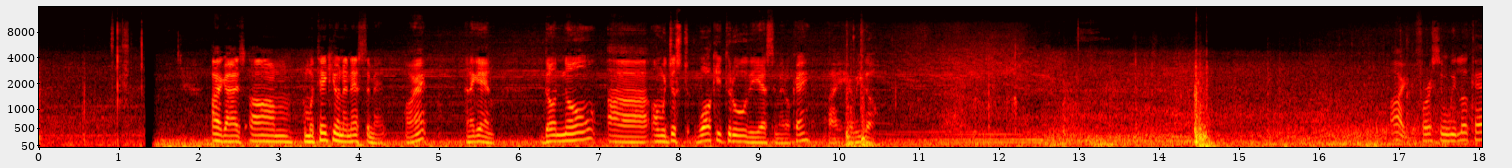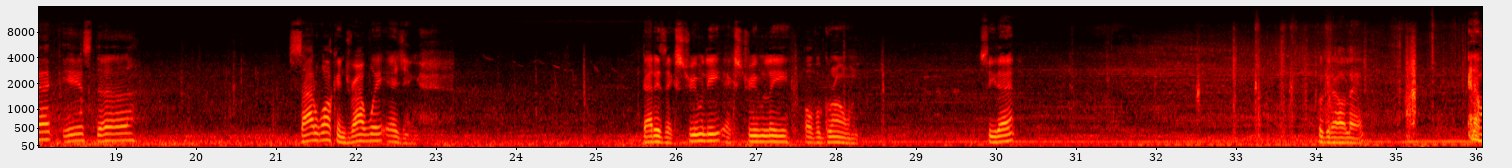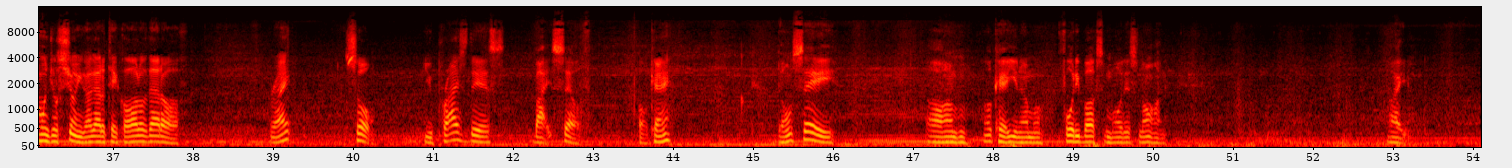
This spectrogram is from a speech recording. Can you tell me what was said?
All right, guys. Um, I'm gonna take you on an estimate. All right. And again, don't know. Uh, I'm gonna just walk you through the estimate. Okay. All right. Here we go. All right. The first thing we look at is the sidewalk and driveway edging. That is extremely, extremely overgrown. See that? Look at all that. And I'm just showing you, I gotta take all of that off. Right? So, you price this by itself. Okay? Don't say, um, okay, you know, I'm a 40 bucks to mow this lawn. Alright.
